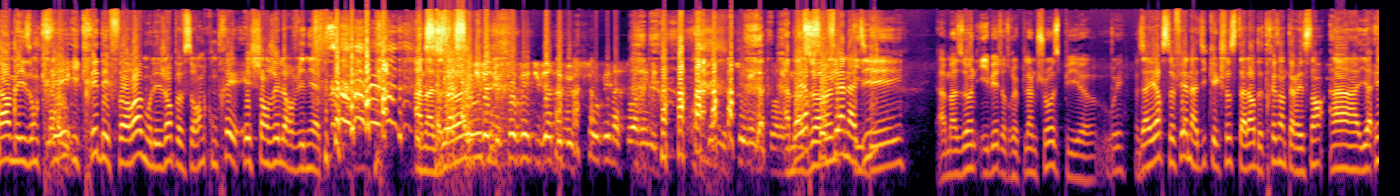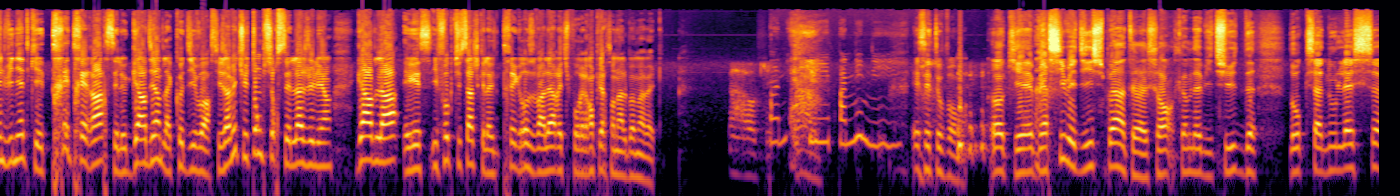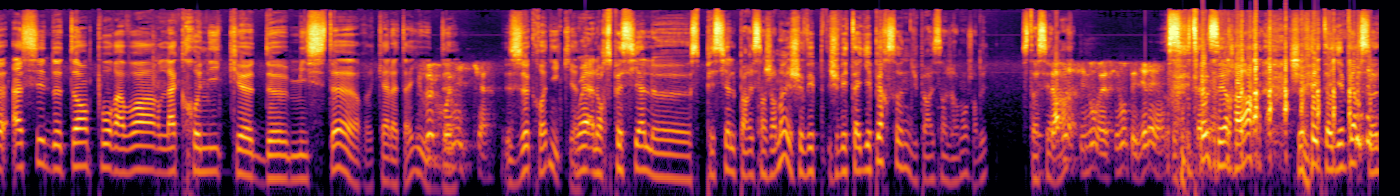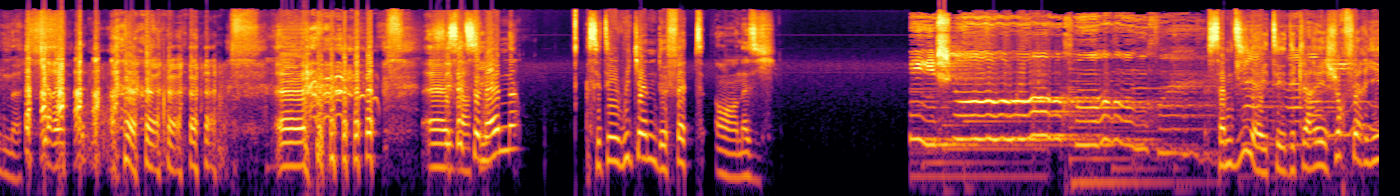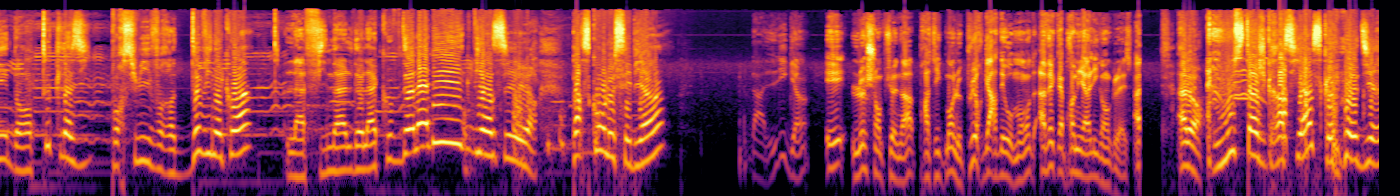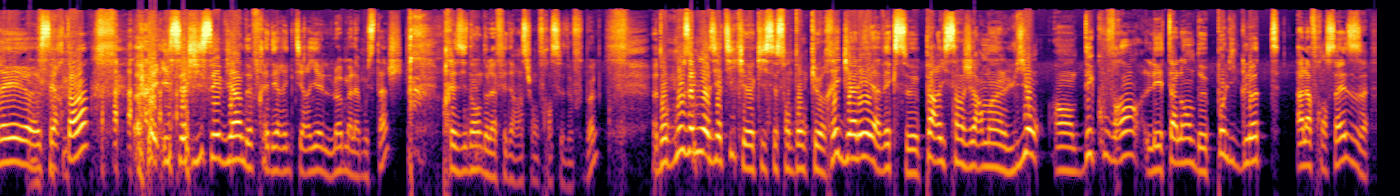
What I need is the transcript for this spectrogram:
Non, mais ils ont Non, créé, mais- ils créent des forums où les gens peuvent se rencontrer et échanger leurs vignettes. Amazon, Tu viens de me sauver, tu viens de me sauver ma soirée, Mehdi. Tu viens de me sauver ma soirée. Amazon, Sofiane a dit- eBay, Amazon, eBay, j'ai trouvé plein de choses, puis euh, oui. D'ailleurs, Sofiane a dit quelque chose tout à l'heure de très intéressant. Il y a une vignette qui est très très rare, c'est le gardien de la Côte d'Ivoire. Si jamais tu tombes sur celle-là, Julien, garde-la et il faut que tu saches qu'elle a une très grosse valeur et tu pourrais remplir ton album avec. Ah, ok. Et c'est tout pour moi. Ok, merci Mehdi, super intéressant comme d'habitude. Donc ça nous laisse assez de temps pour avoir la chronique de Mister Calatayud. The Chronique. The Chronique. Ouais, alors spécial, euh, spécial Paris Saint-Germain et je vais, je vais tailler personne du Paris Saint-Germain aujourd'hui. C'est assez rare. sinon, euh, sinon t'es viré. Hein. C'est assez rare. Je vais tailler personne. Euh, euh, cette parti. semaine, c'était week-end de fête en Asie. Samedi a été déclaré jour férié dans toute l'Asie pour suivre, devinez quoi? La finale de la Coupe de la Ligue, bien sûr Parce qu'on le sait bien, La Ligue 1 est le championnat pratiquement le plus regardé au monde avec la première ligue anglaise. Alors, moustache gracias, comme diraient euh, certains. Euh, il s'agissait bien de Frédéric Thirier, l'homme à la moustache, président de la Fédération française de football. Euh, Donc nos amis asiatiques qui se sont donc régalés avec ce Paris Saint-Germain Lyon en découvrant les talents de polyglotte à la française.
